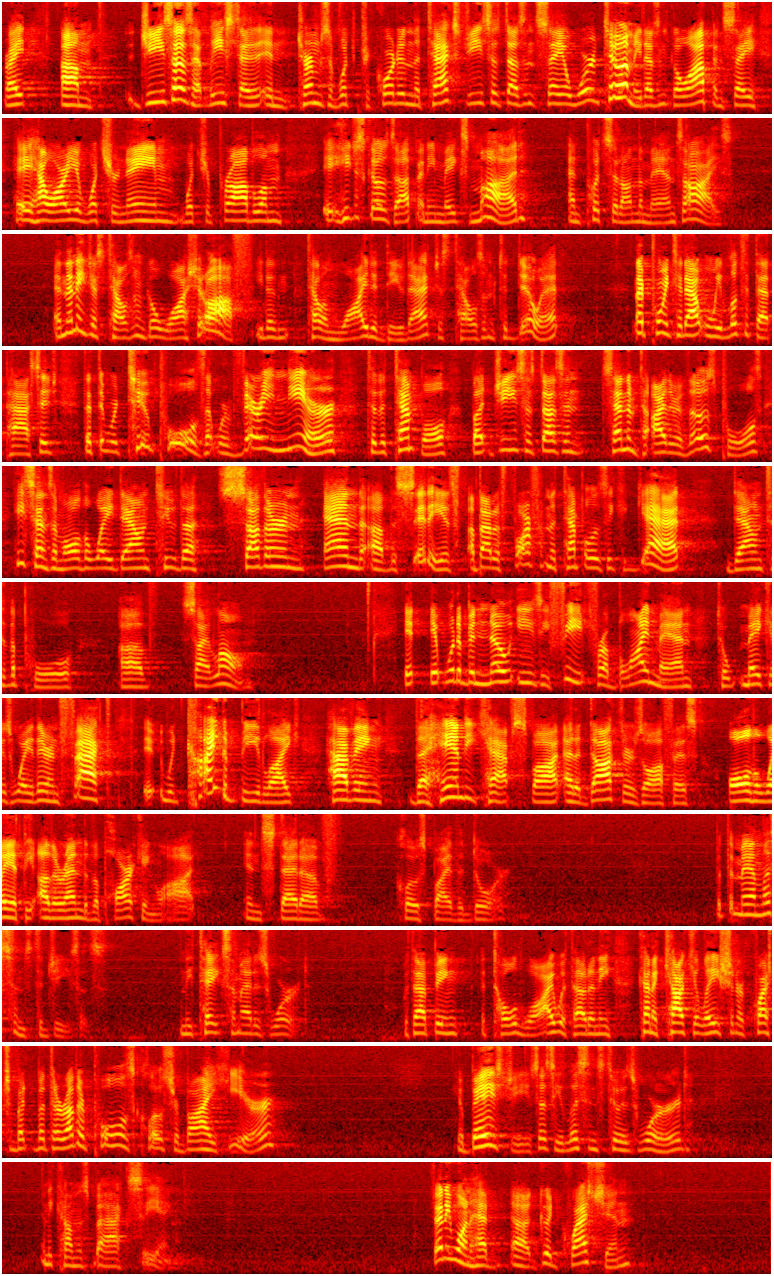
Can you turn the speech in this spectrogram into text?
right? Um, Jesus, at least uh, in terms of what's recorded in the text, Jesus doesn't say a word to him. He doesn't go up and say, Hey, how are you? What's your name? What's your problem? He just goes up and he makes mud and puts it on the man's eyes. And then he just tells him, Go wash it off. He doesn't tell him why to do that, just tells him to do it. And I pointed out when we looked at that passage that there were two pools that were very near to the temple, but Jesus doesn't send him to either of those pools. He sends him all the way down to the southern end of the city, as, about as far from the temple as he could get, down to the pool of Siloam. It, it would have been no easy feat for a blind man to make his way there. In fact, it would kind of be like having the handicap spot at a doctor's office all the way at the other end of the parking lot instead of close by the door. But the man listens to Jesus and he takes him at his word without being told why, without any kind of calculation or question. But, but there are other pools closer by here. He obeys Jesus, he listens to his word, and he comes back seeing. If anyone had a good question,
